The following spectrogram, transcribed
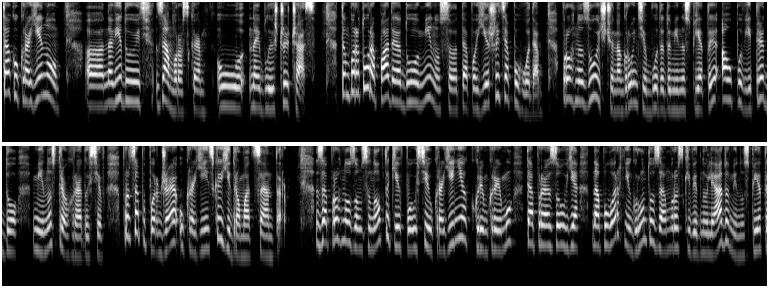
Так Україну е, навідують заморозки у найближчий час. Температура падає до мінусу та погіршиться погода. Прогнозують, що на ґрунті буде до мінус 5, а у повітрі до мінус 3 градусів. Про це попереджає Український гідрометцентр. За прогнозом синоптиків, по всій Україні, крім Криму та Приазов'я, на поверхні ґрунту заморозки від 0 до мінус 5.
